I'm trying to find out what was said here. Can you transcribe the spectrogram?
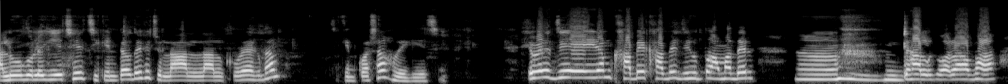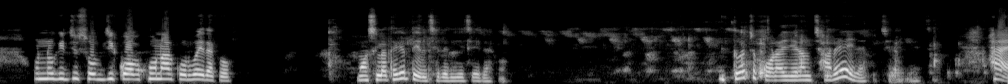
আলুও গলে গিয়েছে, চিকেনটাও দেখেছ? লাল লাল করে একদম চিকেন কষা হয়ে গিয়েছে। এবারে যে এইরকম খাবে খাবে, যেহেতু আমাদের ডাল করা বা অন্য কিছু সবজি কখন আর করব দেখো। মশলা থেকে তেল ছেড়ে দিয়েছে দেখো। দেখতে পাচ্ছ? কড়াই যেরকম ছাড়ে দেখো, ছেড়ে দিয়েছে। হ্যাঁ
